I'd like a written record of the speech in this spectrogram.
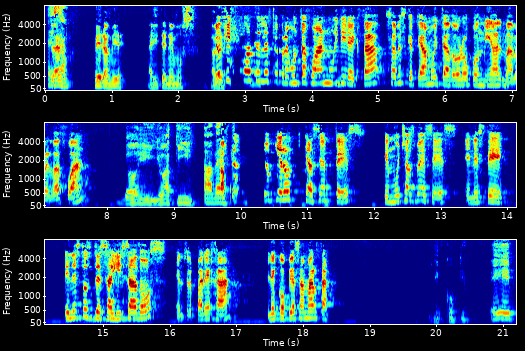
Claro, mira, mira, ahí tenemos yo sí quiero hacerle esta pregunta, Juan, muy directa. Sabes que te amo y te adoro con mi alma, ¿verdad, Juan? Yo y yo a ti. A ver. yo quiero que aceptes que muchas veces en este, en estos desaguisados entre pareja, le copias a Marta. Le copio. Eh,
